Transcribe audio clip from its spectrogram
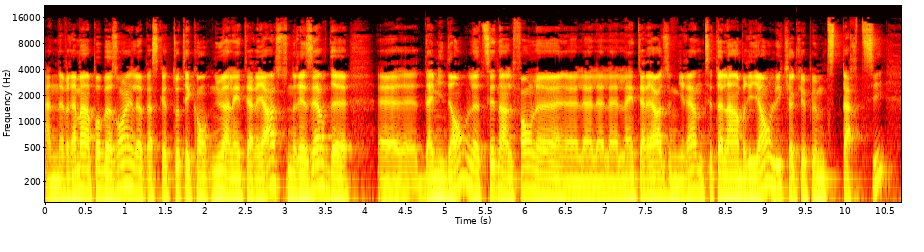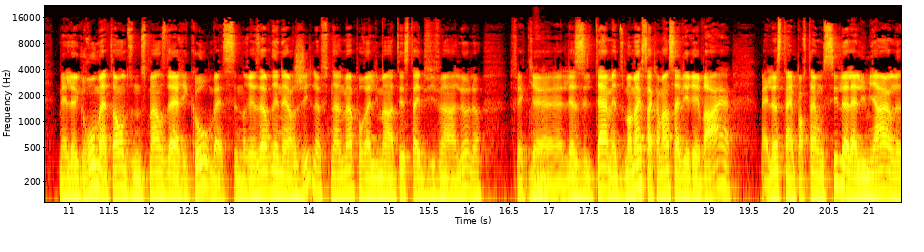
Elle n'a vraiment pas besoin là, parce que tout est contenu à l'intérieur. C'est une réserve de euh, d'amidon, là, dans le fond, l'intérieur d'une graine. Tu as l'embryon, lui, qui occupe une petite partie. Mais le gros, mettons, d'une semence d'haricot, ben, c'est une réserve d'énergie, là, finalement, pour alimenter cet être vivant-là. Là. Fait que, laisse-y le temps. Mais du moment que ça commence à virer vert, mais ben là, c'est important aussi, là, la lumière, là,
